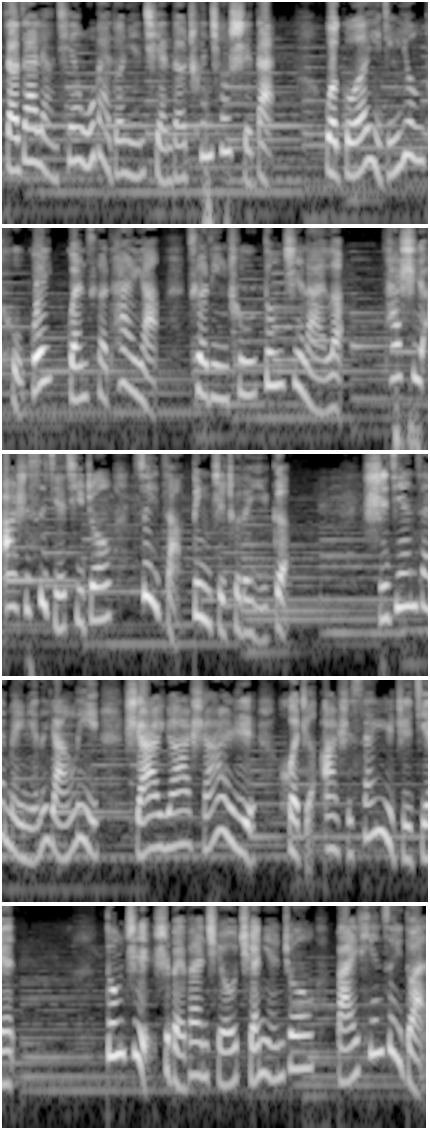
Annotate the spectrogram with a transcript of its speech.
早在两千五百多年前的春秋时代，我国已经用土圭观测太阳，测定出冬至来了。它是二十四节气中最早定制出的一个，时间在每年的阳历十二月二十二日或者二十三日之间。冬至是北半球全年中白天最短、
